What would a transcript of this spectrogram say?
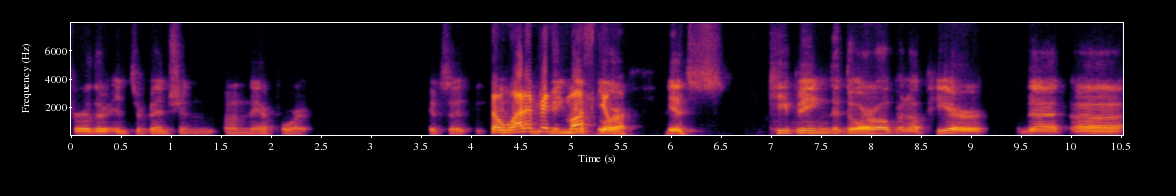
further intervention on their part? It's a. So what if it's muscular? door- It's keeping the door open up here that, uh,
